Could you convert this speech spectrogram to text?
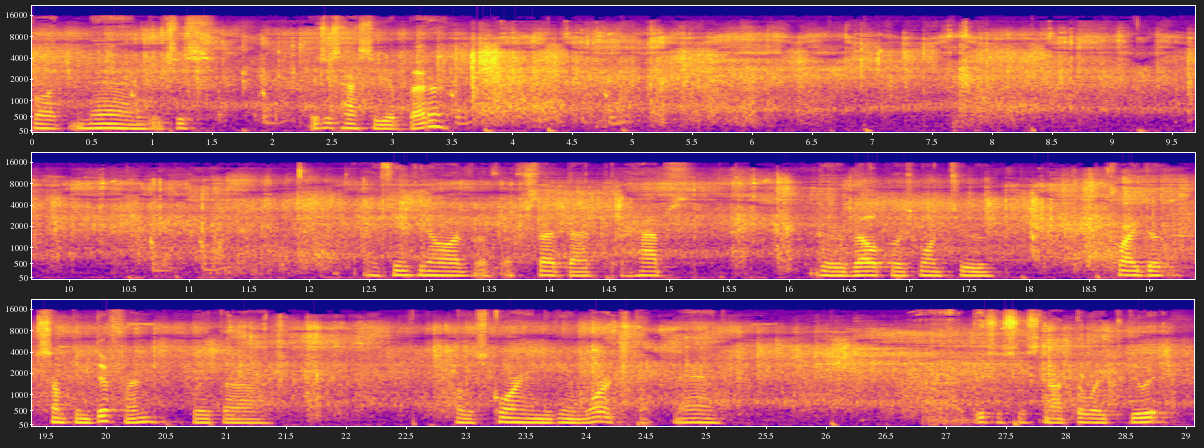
but man, it just it just has to get better. I think you know I've, I've said that perhaps the developers want to try the, something different with uh, how the scoring in the game works, but man, uh, this is just not the way to do it.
